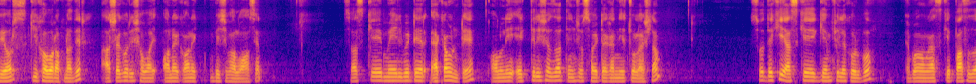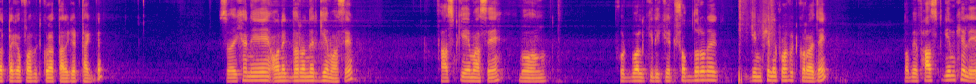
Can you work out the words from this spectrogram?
ভিওর্স কী খবর আপনাদের? আশা করি সবাই অনেক অনেক বেশি ভালো আছেন। আজকে মেইল বেটের অ্যাকাউন্টে অনলি একত্রিশ হাজার তিনশো ছয় টাকা নিয়ে চলে আসলাম। সো দেখি আজকে গেম ফিলে করব এবং আজকে পাঁচ হাজার টাকা প্রফিট করার টার্গেট থাকবে। সো এখানে অনেক ধরনের গেম আছে। ফার্স্ট গেম আছে এবং ফুটবল ক্রিকেট সব ধরনের গেম খেলে প্রফিট করা যায়। তবে ফার্স্ট গেম খেলে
